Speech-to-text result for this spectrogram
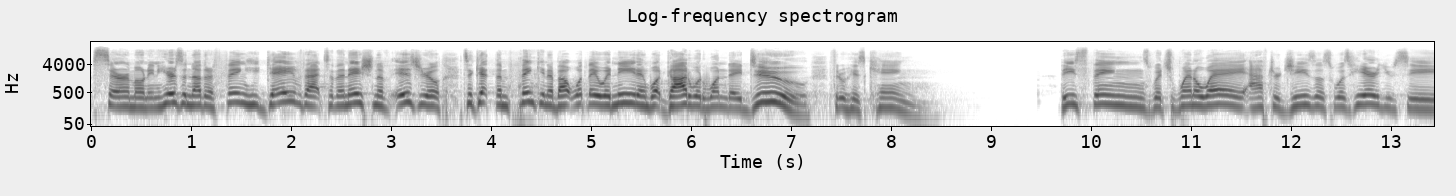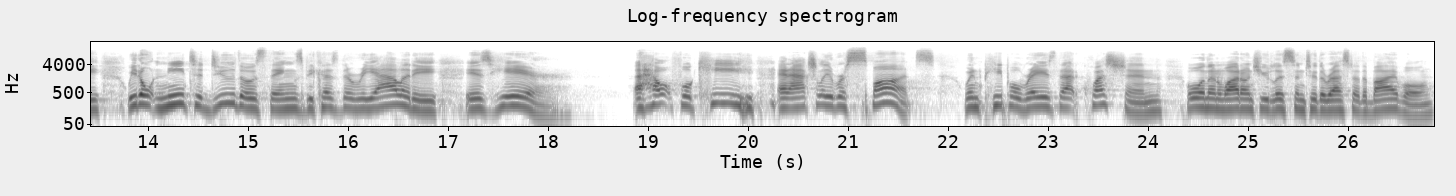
ceremony, and here's another thing. He gave that to the nation of Israel to get them thinking about what they would need and what God would one day do through his king. These things which went away after Jesus was here, you see, we don't need to do those things because the reality is here. A helpful key and actually response when people raise that question, well, then why don't you listen to the rest of the Bible?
